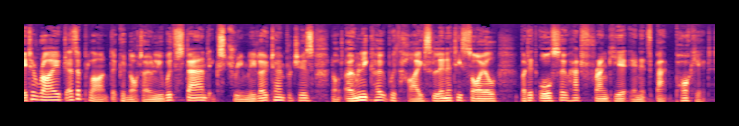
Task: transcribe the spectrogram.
it arrived as a plant that could not only withstand extremely low temperatures, not only cope with high salinity soil, but it also had Frankia in its back pocket.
